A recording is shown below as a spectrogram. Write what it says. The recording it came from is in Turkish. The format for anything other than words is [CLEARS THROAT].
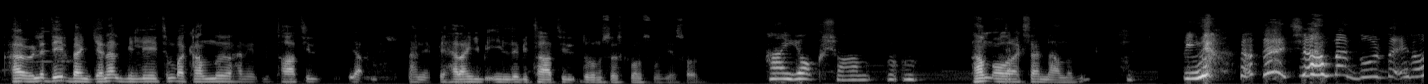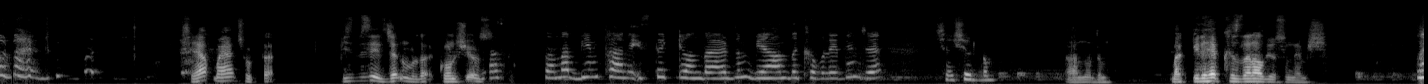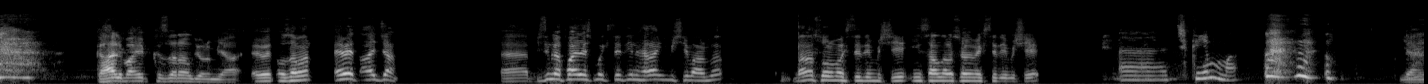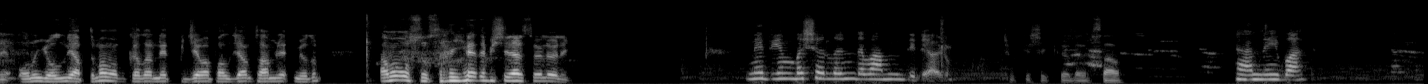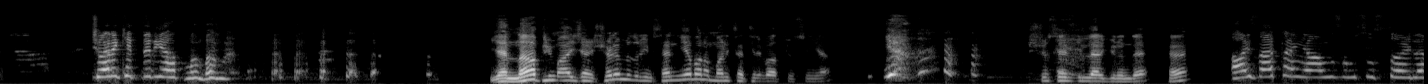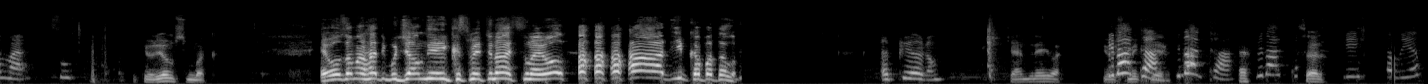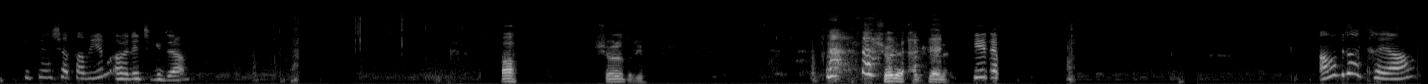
Ha öyle değil. Ben genel Milli Eğitim Bakanlığı hani bir tatil yap hani bir herhangi bir ilde bir tatil durumu söz konusu mu diye sordum. Ha yok şu an. Tam olarak sen ne anladın? Bilmiyorum. [LAUGHS] şu anda durdu error verdim. Şey yapma ya çok da. Biz bizeyiz canım burada konuşuyoruz. Sana bin tane istek gönderdim. Bir anda kabul edince şaşırdım. Anladım. Bak biri hep kızları alıyorsun demiş. [LAUGHS] Galiba hep kızları alıyorum ya. Evet o zaman evet Aycan. Ee, bizimle paylaşmak istediğin herhangi bir şey var mı? Bana sormak istediğin bir şey, insanlara söylemek istediğin bir şey. Ee, çıkayım mı? Yani onun yolunu yaptım ama bu kadar net bir cevap alacağım tahmin etmiyordum. Ama olsun [LAUGHS] sen yine de bir şeyler söyle öyle. Ne diyeyim başarıların devamını diliyorum. Çok teşekkür ederim sağ ol. Kendine iyi bak. Şu hareketleri yapma bana. [LAUGHS] Ya ne yapayım Aycan? Şöyle mi durayım? Sen niye bana manita tribi atıyorsun? Ya. Şu sevgililer gününde. He? Ay zaten yalnızım sus söyleme. Sus. Görüyor musun bak? E o zaman hadi bu canlı yayın kısmetini açsın ayol. [LAUGHS] deyip kapatalım. Öpüyorum. Kendine iyi bak. Bir Görüşmek dakika, üzere. bir dakika, bir dakika. Söyle. Bir şey alayım, screenshot alayım, öyle çıkacağım. Şöyle durayım. şöyle yapayım şöyle. [LAUGHS] Yerim. Ama bir dakika ya.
